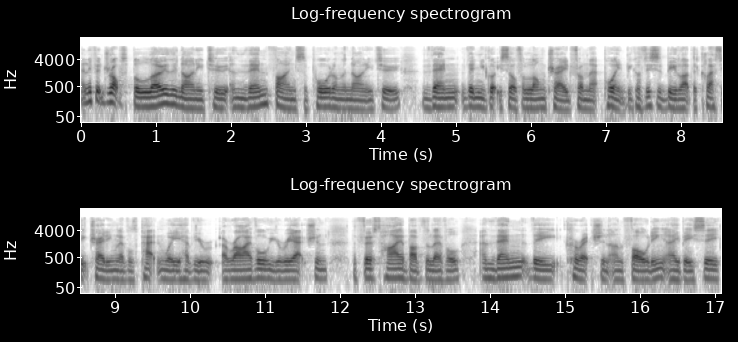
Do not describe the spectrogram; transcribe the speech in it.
And if it drops below the 92 and then finds support on the 92, then then you've got yourself a long trade from that point because this would be like the classic trading levels pattern where you have your arrival, your reaction, the first high above the level, and then the correction unfolding, ABC,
